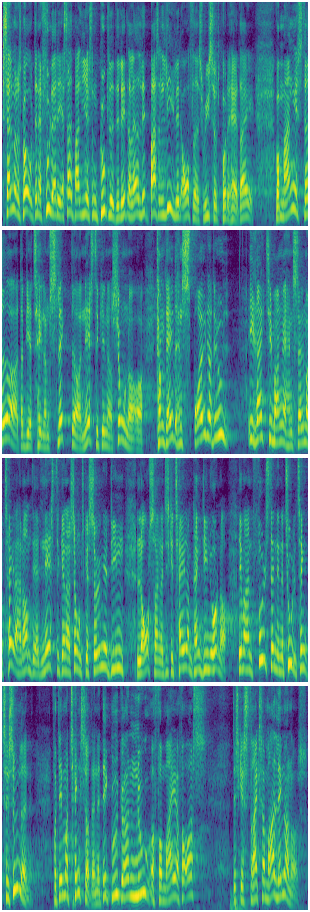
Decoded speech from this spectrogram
Salmernes bog, den er fuld af det. Jeg sad bare lige og sådan googlede det lidt og lavede lidt, bare sådan lige lidt overfladisk research på det her i dag. Hvor mange steder, der bliver talt om slægter og næste generationer, og kong David, han sprøjter det ud. I rigtig mange af hans salmer taler han om det, at næste generation skal synge dine lovsanger, de skal tale omkring dine under. Det var en fuldstændig naturlig ting til sydlandet. For det må tænke sådan, at det Gud gør nu og for mig og for os, det skal strække sig meget længere end os.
